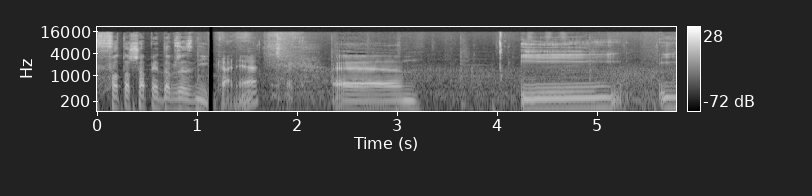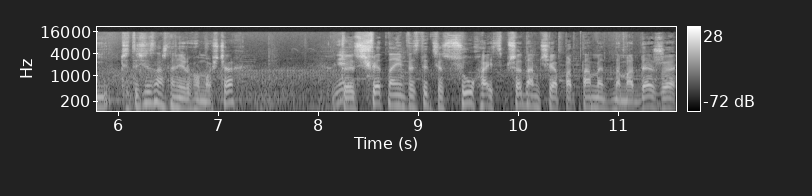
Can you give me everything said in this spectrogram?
w Photoshopie dobrze znika, nie? Em, i, I czy ty się znasz na nieruchomościach? Nie. To jest świetna inwestycja. Słuchaj, sprzedam ci apartament na Maderze.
